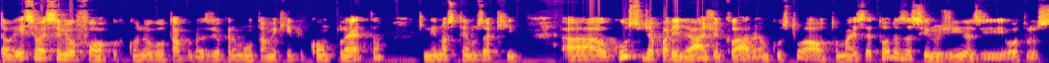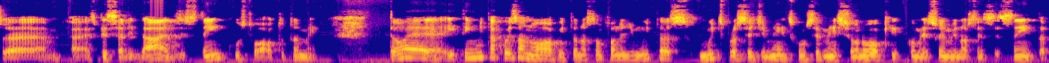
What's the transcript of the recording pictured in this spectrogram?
Então, esse vai ser meu foco. Quando eu voltar para o Brasil, eu quero montar uma equipe completa, que nem nós temos aqui. Ah, o custo de aparelhagem, claro, é um custo alto, mas é, todas as cirurgias e outras é, é, especialidades têm custo alto também. Então é, e tem muita coisa nova. Então nós estamos falando de muitas, muitos procedimentos, como você mencionou, que começou em 1960,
